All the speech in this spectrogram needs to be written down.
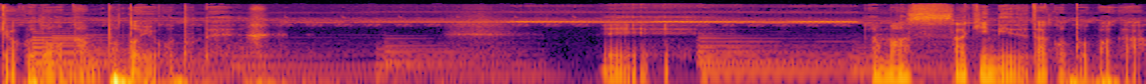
極道南歩ということで えー、真っ先に出た言葉が、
